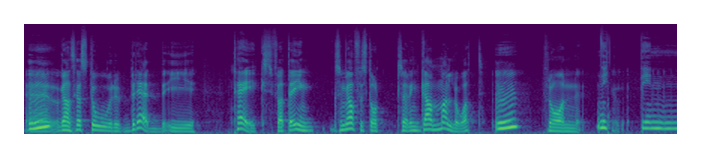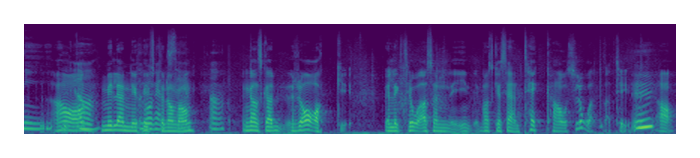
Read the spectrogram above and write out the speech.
Eh, Mm. Ganska stor bredd i takes. För att det är en, som jag har förstått så är det en gammal låt. Mm. Från 99... ja, vågar millennieskiftet någon gång. Ja. En ganska rak elektro, alltså en, vad ska jag säga, en tech house-låt va, typ. Mm. Ja.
